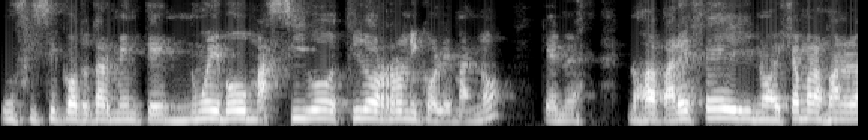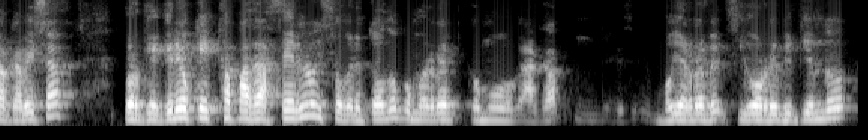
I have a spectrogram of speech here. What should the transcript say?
un físico totalmente nuevo, masivo, estilo Ronnie Coleman, ¿no? Que nos aparece y nos echamos las manos en la cabeza, porque creo que es capaz de hacerlo y sobre todo, como, como acá voy a sigo repitiendo,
